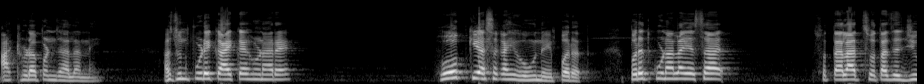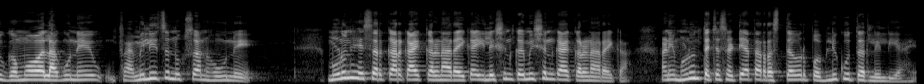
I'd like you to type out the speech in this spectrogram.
आठवडा पण झाला नाही. अजून पुढे काय काय होणार आहे? होप की असं काही होऊ नये परत. परत कुणाला असा स्वतःलाच स्वतःचा जीव गमवावा लागू नये फॅमिलीचं नुकसान होऊ नये. म्हणून हे सरकार काय करणार आहे का? इलेक्शन कमिशन काय करणार आहे का? आणि म्हणून त्याच्यासाठी आता रस्त्यावर पब्लिक उतरलेली आहे.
